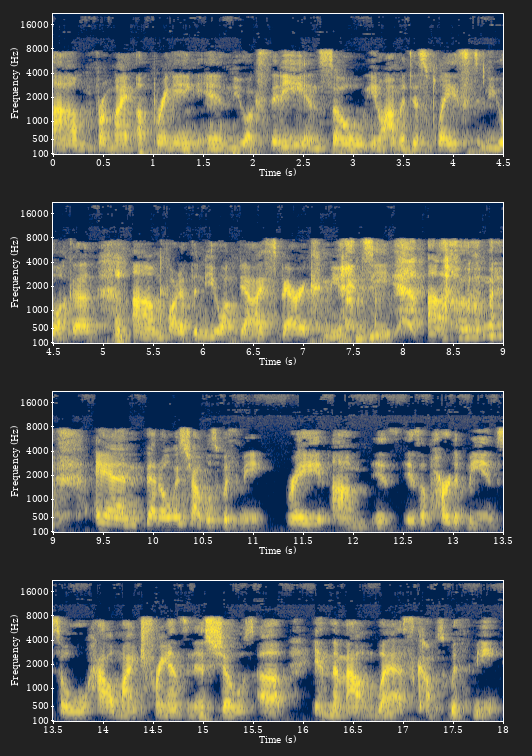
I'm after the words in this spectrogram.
um, from my upbringing in New York City. And so, you know, I'm a displaced New Yorker, um, part of the New York diasporic community. Um, and that always travels with me. Right, um, is is a part of me, and so how my transness shows up in the Mountain West comes with me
